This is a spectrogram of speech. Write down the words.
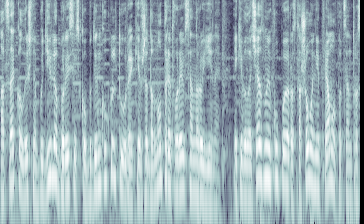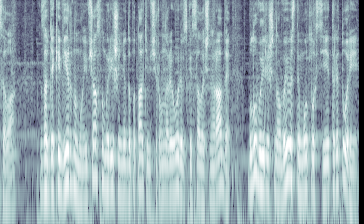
А це колишня будівля Борисівського будинку культури, який вже давно перетворився на руїни, які величезною купою розташовані прямо по центру села. Завдяки вірному і вчасному рішенню депутатів Червоноригорівської селищної ради було вирішено вивести мотлох з цієї території,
